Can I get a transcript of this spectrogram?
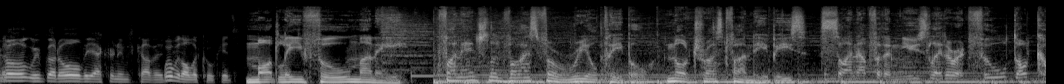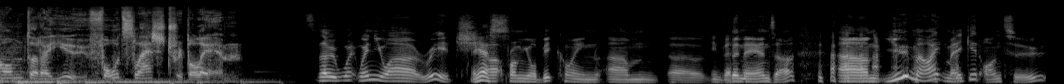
covered. all we've got all the acronyms covered. We're with all the cool kids. Motley Fool Money. Financial advice for real people, not trust fund hippies. Sign up for the newsletter at fool.com.au forward slash triple M. So when, when you are rich Yes. uh, from your Bitcoin um, uh, bonanza, um, you might make it onto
